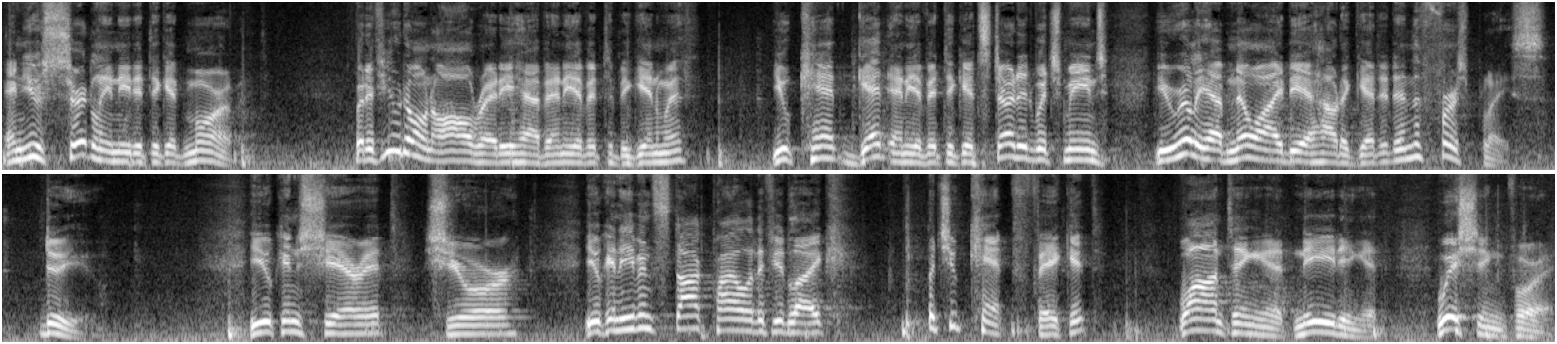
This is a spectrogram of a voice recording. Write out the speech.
And you certainly need it to get more of it. But if you don't already have any of it to begin with, you can't get any of it to get started, which means you really have no idea how to get it in the first place, do you? You can share it, sure. You can even stockpile it if you'd like, but you can't fake it. Wanting it, needing it, wishing for it.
